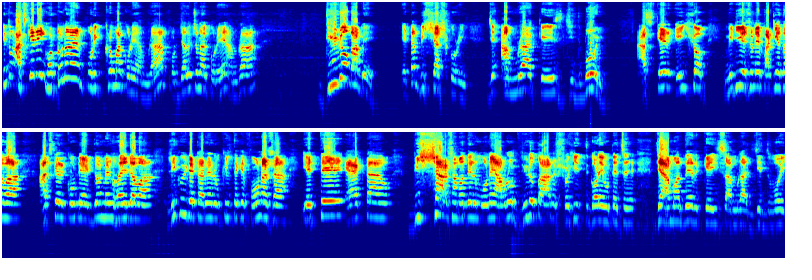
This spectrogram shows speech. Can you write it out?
কিন্তু আজকের এই ঘটনার পরিক্রমা করে আমরা, পর্যালোচনা করে আমরা দৃঢ়ভাবে এটা বিশ্বাস করি যে আমরা কেস জিতবই। আজকের এই সব মিডিয়েশনে পাঠিয়ে দেওয়া, আজকের কোর্টে অ্যাডজনমেন্ট হয়ে যাওয়া লিকুইডেটারের উকিল থেকে ফোন আসা, এতে একটা বিশ্বাস আমাদের মনে আরও দৃঢ়তার সহিত গড়ে উঠেছে যে আমাদের কেস আমরা জিতবই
